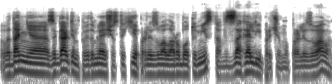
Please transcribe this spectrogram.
Видання The Guardian повідомляє, що стихія паралізувала роботу міста, взагалі, причому паралізувала.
